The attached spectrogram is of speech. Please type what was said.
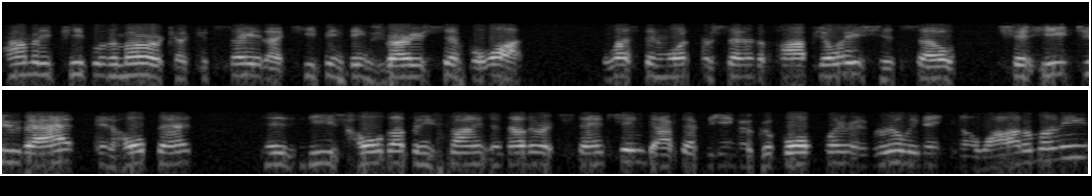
How many people in America could say that keeping things very simple? What? Less than one percent of the population. So should he do that and hope that his knees hold up and he signs another extension after being a good ball player and really making a lot of money?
